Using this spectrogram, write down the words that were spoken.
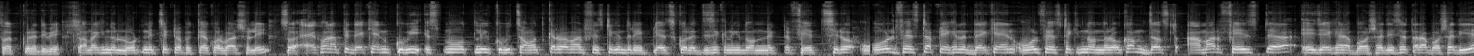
সোয়াইপ করে দিবে। তো আমরা কিন্তু লোড নিচ্ছে, একটু অপেক্ষা করব আসলে সো এখন আপনি দেখেন, খুবই স্মুথলি খুবই চমৎকার আমার ফেসটা কিন্তু রিপ্লেস করে দিয়েছে। এখানে কিন্তু অন্য একটা ফেস ছিল। ওল্ড ফেসটা আপনি এখানে দেখেন ওল্ড ফেসটা কিন্তু অন্যরকম। জাস্ট আমার ফেসটা এই যে এখানে বসা দিয়েছে, তারা বসা দিয়ে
